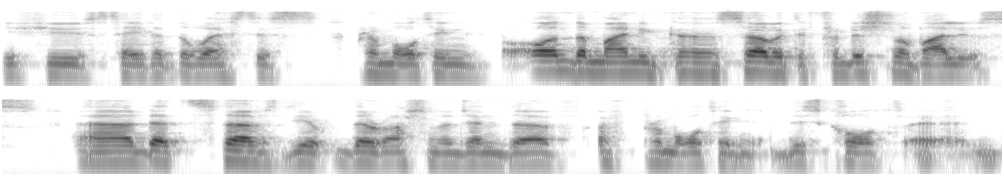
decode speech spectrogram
if you say that the West is promoting undermining conservative traditional values uh, that serves the, the Russian agenda of, of promoting discord and,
